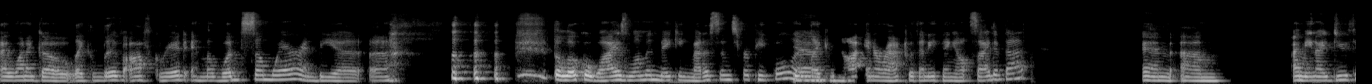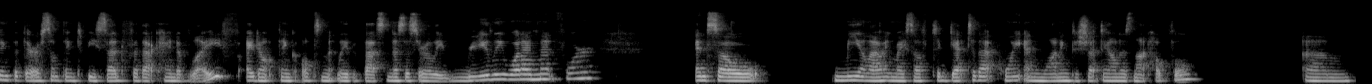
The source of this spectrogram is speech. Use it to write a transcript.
I want to go like live off grid in the woods somewhere and be a, a the local wise woman making medicines for people yeah. and like not interact with anything outside of that. And um, I mean, I do think that there is something to be said for that kind of life. I don't think ultimately that that's necessarily really what I'm meant for. And so, me allowing myself to get to that point and wanting to shut down is not helpful. Um,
